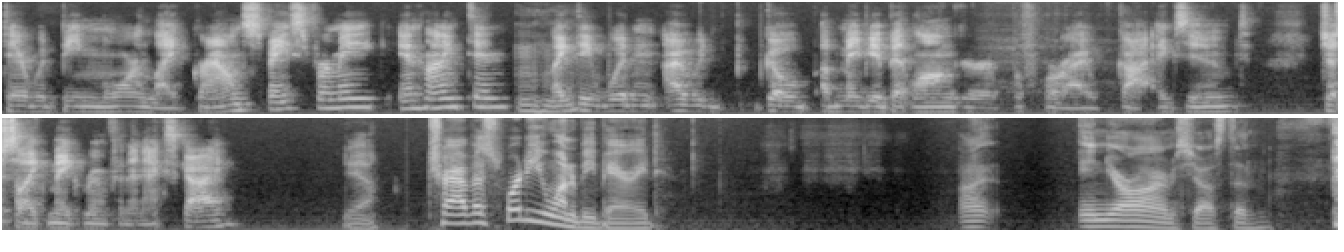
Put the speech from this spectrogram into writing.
there would be more like ground space for me in Huntington. Mhm. Like they wouldn't. I would go uh, maybe a bit longer before I got exhumed, just to like make room for the next guy. yeah. Travis, where do you want to be buried? I, in your arms, Justin.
